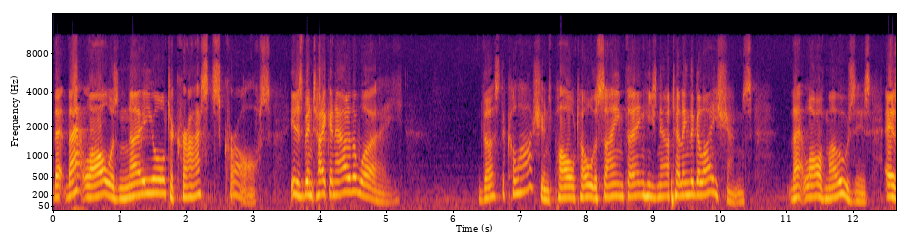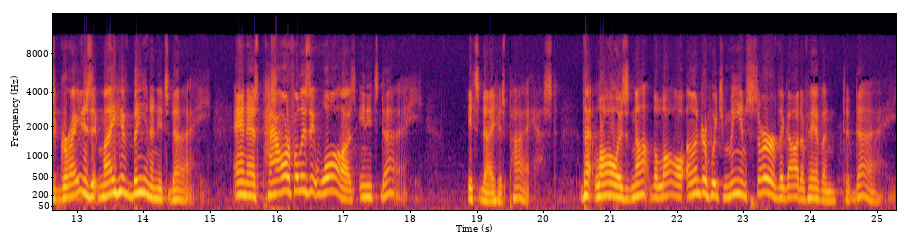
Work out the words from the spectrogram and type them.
that that law was nailed to Christ's cross. It has been taken out of the way. Thus, the Colossians, Paul told the same thing he's now telling the Galatians that law of Moses, as great as it may have been in its day, and as powerful as it was in its day, its day has passed. That law is not the law under which men serve the God of heaven today.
